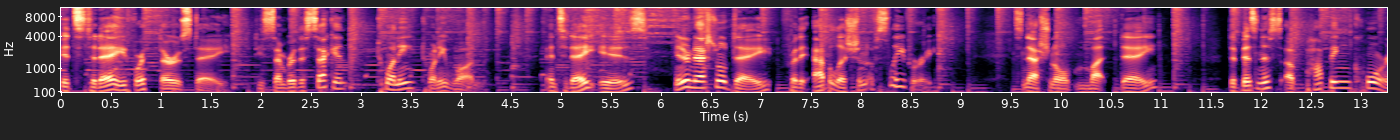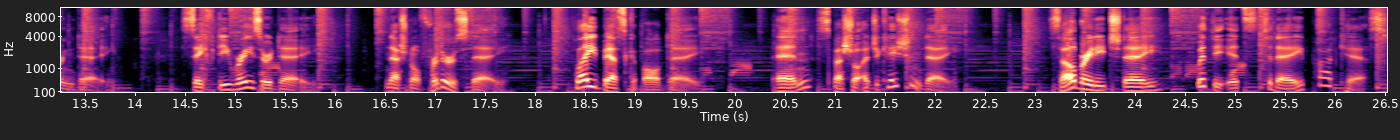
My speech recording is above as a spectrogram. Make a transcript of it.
It's today for Thursday, December the 2nd, 2021. And today is International Day for the Abolition of Slavery. It's National Mutt Day, the Business of Popping Corn Day, Safety Razor Day, National Fritters Day, Play Basketball Day, and Special Education Day. Celebrate each day with the It's Today podcast.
